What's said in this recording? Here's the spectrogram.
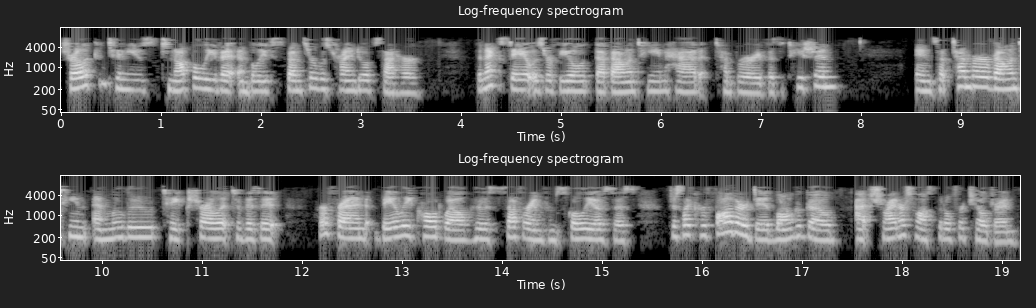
Charlotte continues to not believe it and believes Spencer was trying to upset her. The next day it was revealed that Valentine had temporary visitation. In September, Valentine and Lulu take Charlotte to visit her friend Bailey Caldwell, who is suffering from scoliosis, just like her father did long ago at Shriners Hospital for Children.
